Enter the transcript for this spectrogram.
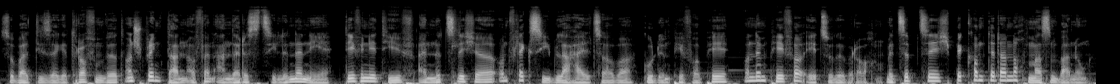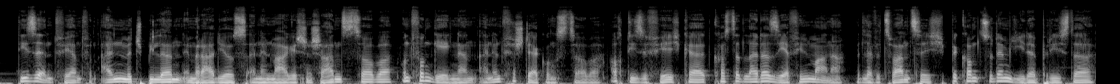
sobald dieser getroffen wird und springt dann auf ein anderes Ziel in der Nähe. Definitiv ein nützlicher und flexibler Heilzauber, gut im PvP und im PvE zu gebrauchen. Mit 70 bekommt er dann noch Massenbannung, Diese entfernt von allen Mitspielern im Radius einen magischen Schadenszauber und von Gegnern einen Verstärkungszauber. Auch diese Fähigkeit kostet leider sehr viel Mana. Mit Level 20 bekommt zudem jeder Priester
